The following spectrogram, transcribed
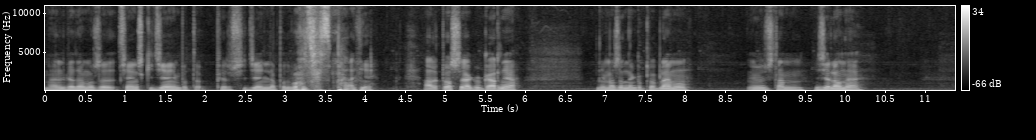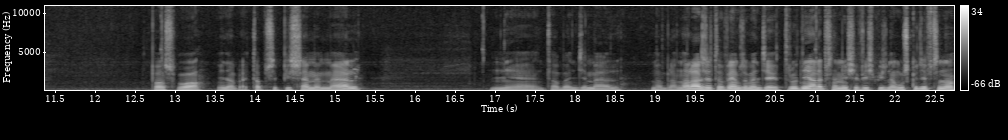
No ale wiadomo, że ciężki dzień, bo to pierwszy dzień na podłodze spanie. Ale proszę, jak ogarnia. Nie ma żadnego problemu. Już tam zielone poszło. I dobra, to przypiszemy mel. Nie, to będzie mel. Dobra, na razie to wiem, że będzie trudniej, ale przynajmniej się wyśpisz na łóżko, dziewczyno.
